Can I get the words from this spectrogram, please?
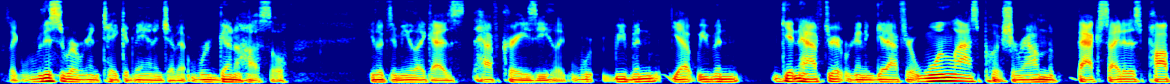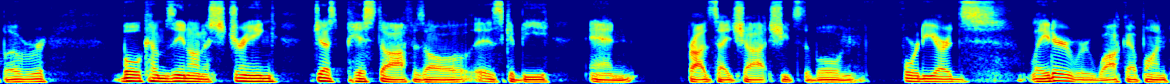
it's like this is where we're going to take advantage of it. We're going to hustle. He looked at me like I was half crazy. Like we've been, yeah, we've been getting after it. We're going to get after it. One last push around the backside of this pop over. Bull comes in on a string, just pissed off as all as could be and broadside shot shoots the bull and 40 yards later we walk up on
